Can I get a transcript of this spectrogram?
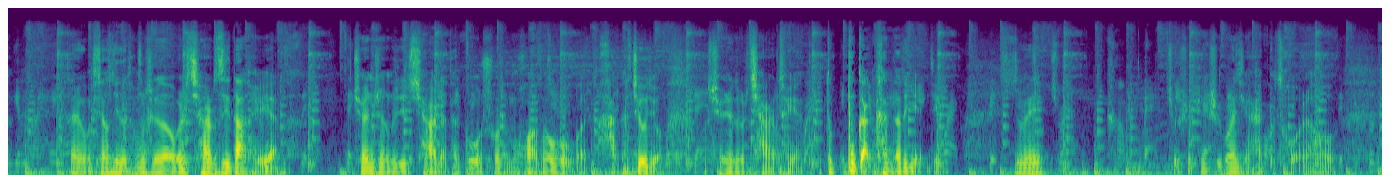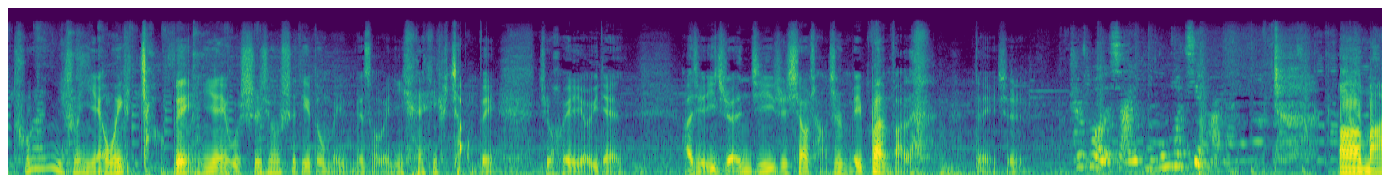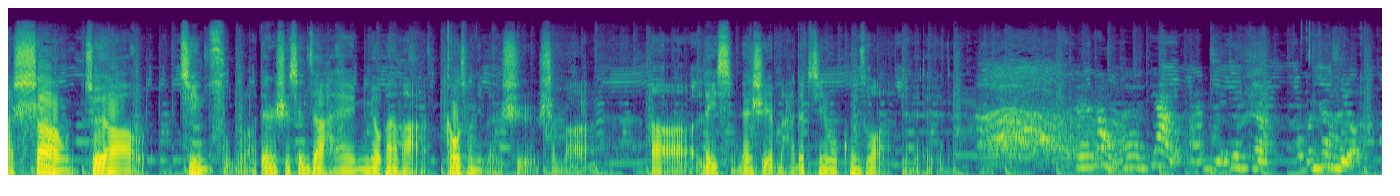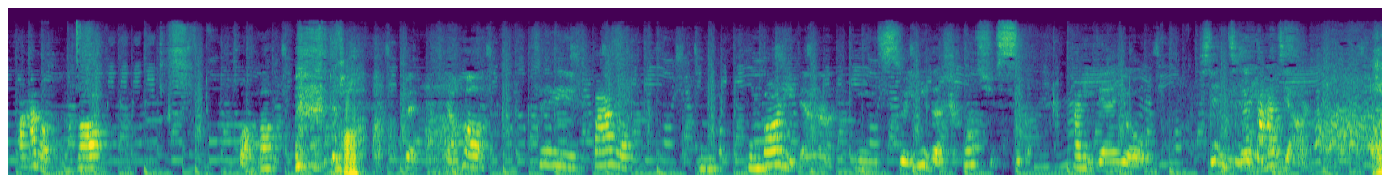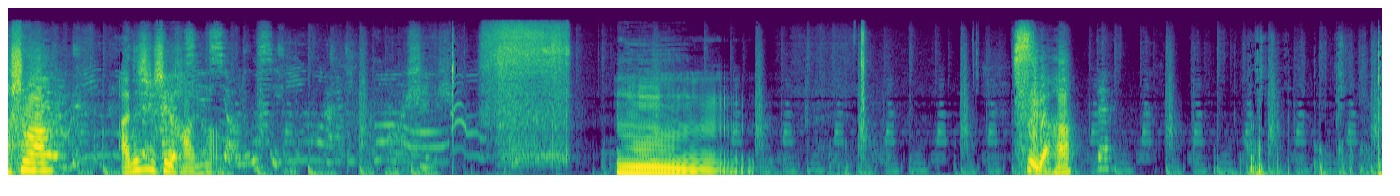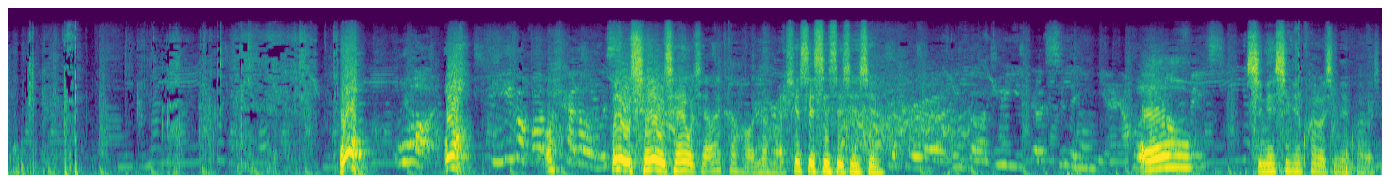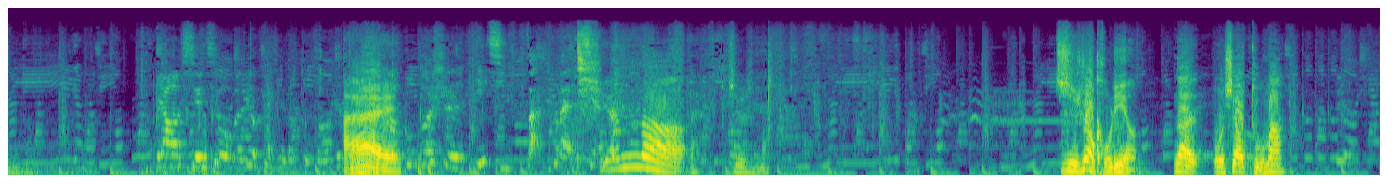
但是我相信的同时呢，我是掐着自己大腿演的，全程就是掐着。他跟我说什么话，包括我喊他舅舅，我全程都是掐着腿演的，都不敢看他的眼睛。因为就是平时关系还不错，然后突然你说你演我一个长辈，你演有个师兄师弟都没没所谓，你演 一个长辈就会有一点，而且一直 NG 一直笑场，这是没办法的。对，是。知错的下一步工作计划是什么？啊，马上就要进组了，但是现在还没有办法告诉你们是什么呃类型，但是马上就进入工作了。对对对对对。嗯，那我们第二个环节就是我们这儿有八个红包，黄包。好。对，然后这八个红红包里边呢，你随意的抽取四个，它里边有现金大奖。哦，是吗？啊，那是这个好，好。小游戏，嗯，四个哈。对。哇哇！第一个包开到我们，我有钱有钱有钱！哎，太好太好，谢谢谢谢谢谢。这是那个寓意着新的一年，然后哦，新年新年快乐，新年快乐，新年快乐！不要嫌弃我们六块钱的红包，哎，工作室一起攒出来的天哪！哎，这是什么？这是绕口令，那我是要读吗？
